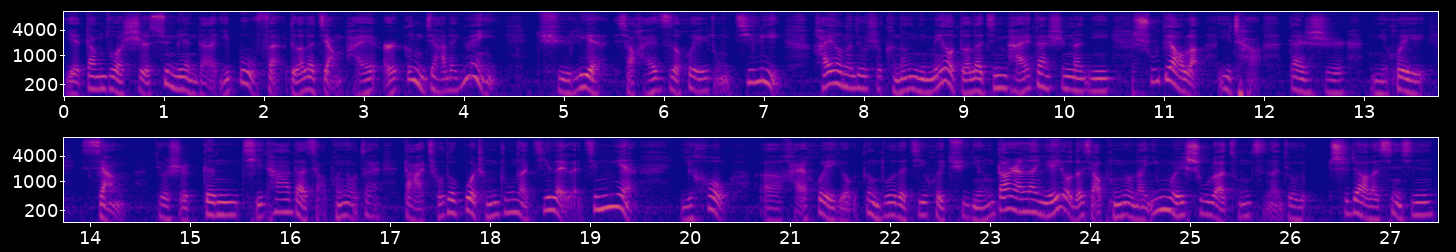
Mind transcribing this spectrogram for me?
也当作是训练的一部分，得了奖牌而更加的愿意去练。小孩子会有一种激励。还有呢，就是可能你没有得了金牌，但是呢，你输掉了一场，但是你会想。就是跟其他的小朋友在打球的过程中呢，积累了经验，以后呃还会有更多的机会去赢。当然了，也有的小朋友呢，因为输了，从此呢就失掉了信心，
